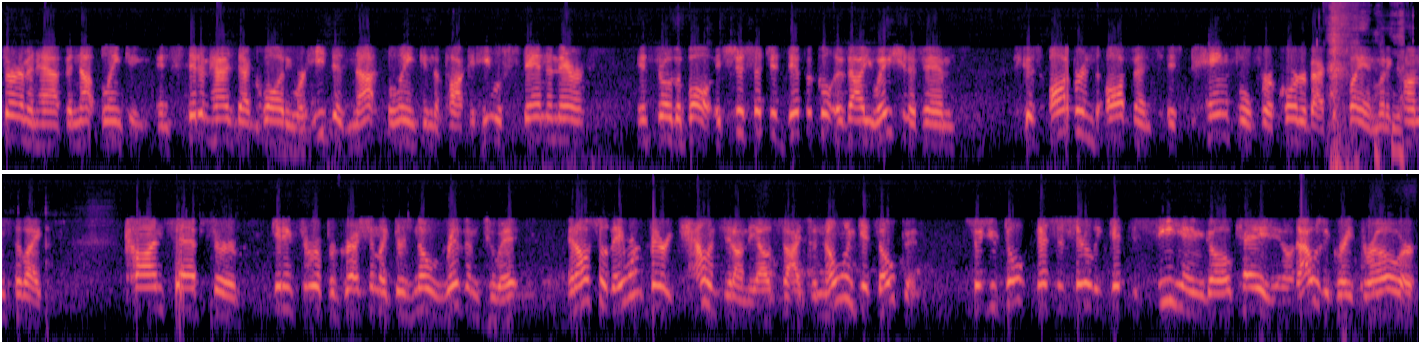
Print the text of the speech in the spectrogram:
sternum in half and not blinking. And Stidham has that quality where he does not blink in the pocket. He will stand in there and throw the ball. It's just such a difficult evaluation of him because Auburn's offense is painful for a quarterback to play in when it yeah. comes to like concepts or getting through a progression. Like there's no rhythm to it. And also, they weren't very talented on the outside, so no one gets open. So you don't necessarily get to see him go, okay, you know, that was a great throw, or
